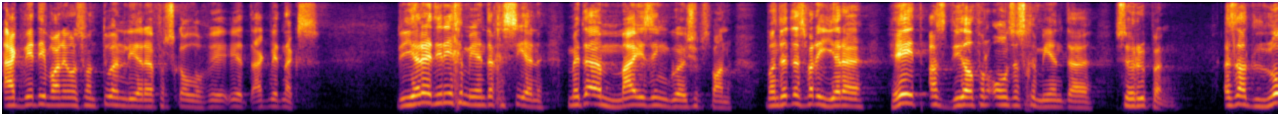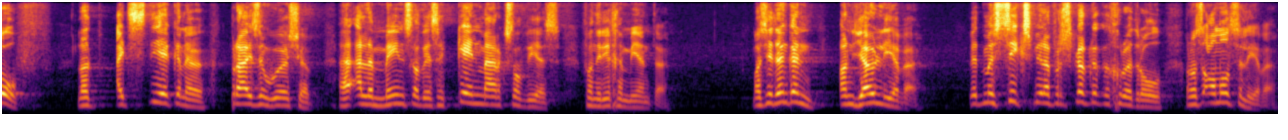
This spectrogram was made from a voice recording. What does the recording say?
ek weet nie wanneer ons van toonlede verskil of weet ek weet niks. Die Here het hierdie gemeente geseën met 'n amazing worship span, want dit is wat die Here het as deel van ons as gemeente se roeping. Is dat lof, dat uitstekende praise and worship 'n element sal wees, 'n kenmerk sal wees van hierdie gemeente. Maar as jy dink aan aan jou lewe, weet musiek speel 'n verskriklike groot rol in ons almal se lewe.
